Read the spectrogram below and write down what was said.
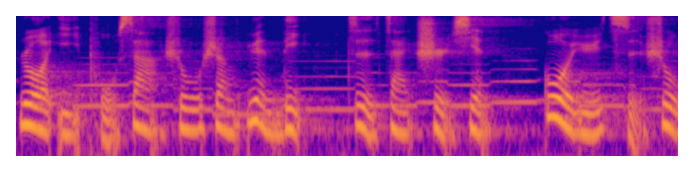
若以菩萨殊胜愿力自在示现，过于此数，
